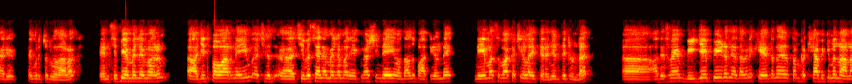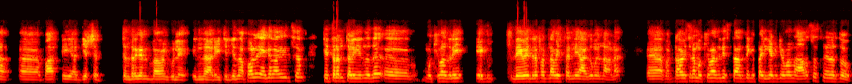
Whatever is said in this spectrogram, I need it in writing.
കാര്യത്തെ കുറിച്ചുള്ളതാണ് N C P M L എമാരും അജിത് പവാറിനെയും ശിവസേന എം എൽ എമാർ ഏക്നാഥ് ഷിൻഡെയും അതാത് പാർട്ടികളുടെ നിയമസഭാ കക്ഷികളായി തിരഞ്ഞെടുത്തിട്ടുണ്ട്. അതേസമയം ബി ജെ പിയുടെ നേതാവിനെ കേന്ദ്ര നേതൃത്വം പ്രഖ്യാപിക്കുമെന്നാണ് പാർട്ടി അധ്യക്ഷൻ ചന്ദ്രകൻ ബാവൻകുലെ ഇന്ന് അറിയിച്ചിരിക്കുന്നു. അപ്പോൾ ഏകദേശം ചിത്രം തെളിയുന്നത് മുഖ്യമന്ത്രി ദേവേന്ദ്ര ഫട്നാവിസ് തന്നെയാകുമെന്നാണ്. ആ, ഫട്നാവിസിനെ മുഖ്യമന്ത്രി സ്ഥാനത്തേക്ക് പരിഗണിക്കണമെന്ന് ആർ എസ് എസ് നേതൃത്വവും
